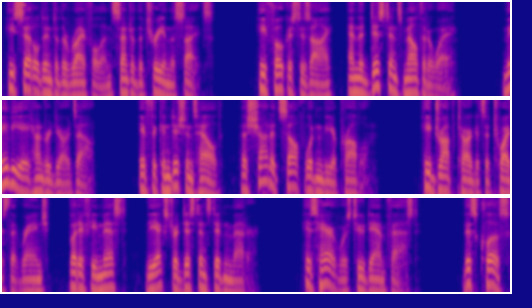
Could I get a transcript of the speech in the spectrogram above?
He settled into the rifle and centered the tree in the sights. He focused his eye, and the distance melted away. Maybe 800 yards out. If the conditions held, the shot itself wouldn't be a problem. He dropped targets at twice that range, but if he missed, the extra distance didn't matter. His hare was too damn fast. This close,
